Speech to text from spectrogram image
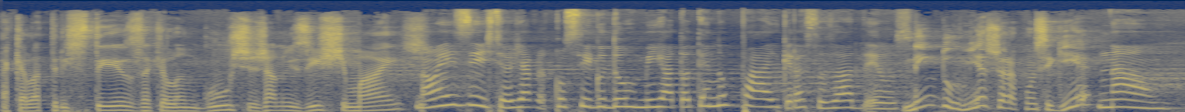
Aquela tristeza, aquela angústia já não existe mais? Não existe, eu já consigo dormir, já estou tendo paz, graças a Deus. Nem dormir a senhora conseguia? Não.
